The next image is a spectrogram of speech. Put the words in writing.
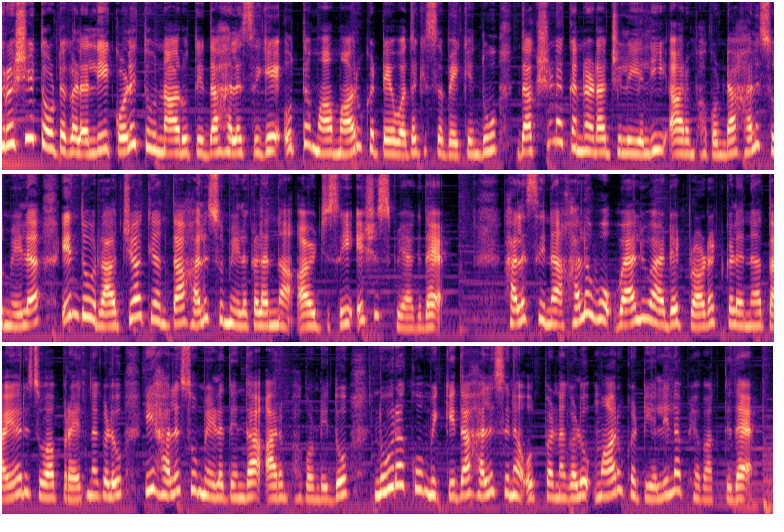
ಕೃಷಿ ತೋಟಗಳಲ್ಲಿ ಕೊಳೆತು ನಾರುತ್ತಿದ್ದ ಹಲಸಿಗೆ ಉತ್ತಮ ಮಾರುಕಟ್ಟೆ ಒದಗಿಸಬೇಕೆಂದು ದಕ್ಷಿಣ ಕನ್ನಡ ಜಿಲ್ಲೆಯಲ್ಲಿ ಆರಂಭಗೊಂಡ ಹಲಸು ಮೇಳ ಇಂದು ರಾಜ್ಯಾದ್ಯಂತ ಹಲಸು ಮೇಳಗಳನ್ನು ಆಯೋಜಿಸಿ ಯಶಸ್ವಿಯಾಗಿದೆ. ಹಲಸಿನ ಹಲವು ವ್ಯಾಲ್ಯೂ ಆಡೆಡ್ ಪ್ರಾಡಕ್ಟ್ಗಳನ್ನು ತಯಾರಿಸುವ ಪ್ರಯತ್ನಗಳು ಈ ಹಲಸು ಮೇಳದಿಂದ ಆರಂಭಗೊಂಡಿದ್ದು, ನೂರಕ್ಕೂ ಮಿಕ್ಕಿದ ಹಲಸಿನ ಉತ್ಪನ್ನಗಳು ಮಾರುಕಟ್ಟೆಯಲ್ಲಿ ಲಭ್ಯವಾಗ್ತಿದೆ.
